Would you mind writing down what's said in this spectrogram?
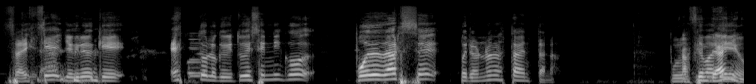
¿sabes qué? Yo creo que esto, lo que tú dices, Nico, puede darse, pero no en esta ventana. Por ¿A un fin tema de año?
